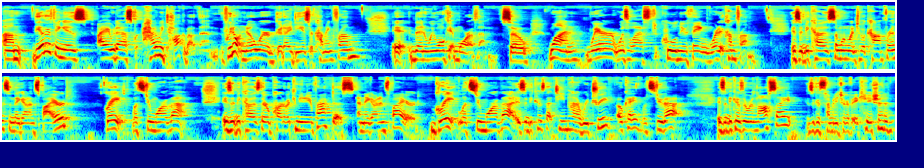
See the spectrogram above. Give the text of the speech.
Um, the other thing is, I would ask, how do we talk about them? If we don't know where good ideas are coming from, it, then we won't get more of them. So, one, where was the last cool new thing? Where did it come from? Is it because someone went to a conference and they got inspired? Great, let's do more of that. Is it because they were part of a community of practice and they got inspired? Great, let's do more of that. Is it because that team had a retreat? Okay, let's do that. Is it because there was an offsite? Is it because somebody took a vacation,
